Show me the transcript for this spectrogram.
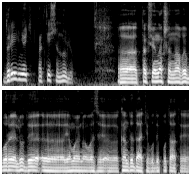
дорівнюють практично нулю. Так чи інакше на вибори люди, я маю на увазі кандидатів у депутати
